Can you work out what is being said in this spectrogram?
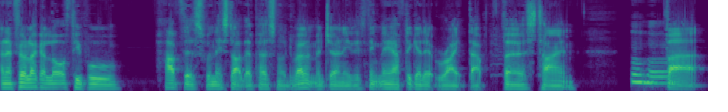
And I feel like a lot of people have this when they start their personal development journey. They think they have to get it right that first time. Mm-hmm. But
